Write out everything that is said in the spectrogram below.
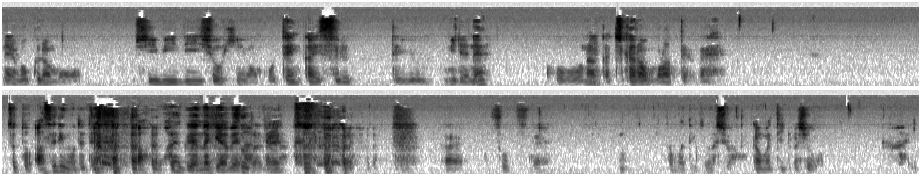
ね僕らも CBD 商品をこう展開するっていう意味でねうなんか力をもらったよね。ちょっと焦りも出てるあもう早くやんなきゃやべえなみたいな、はい。そうですね。頑張っていきましょう。頑張っていきましょう。はい。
